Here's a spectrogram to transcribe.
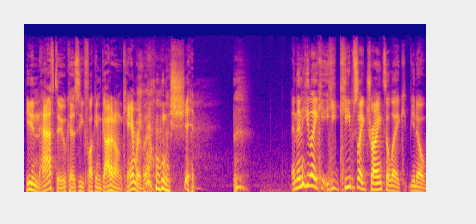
he didn't have to because he fucking got it on camera. But holy shit! And then he like he keeps like trying to like you know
